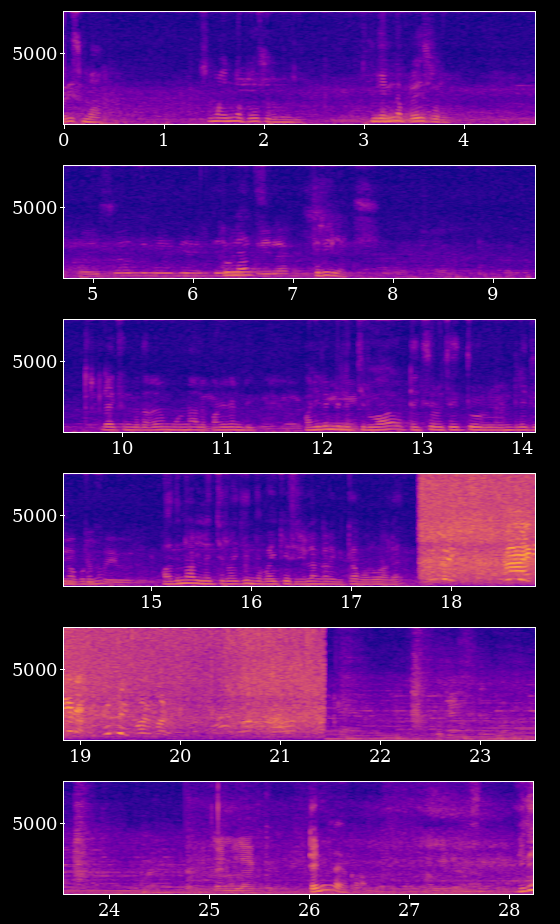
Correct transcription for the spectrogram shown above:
கரிஷ்மா. சும்மா என்ன ப்ரைஸ் வரும் இங்கே இங்கே என்ன ப்ரைஸ் வரும் two lakhs three lakhs three lakhs என்பதால் முன்னால் பன்னிரெண்டு பன்னிரெண்டு லட்ச ரூபா டெக்ஸோட சேர்த்து ஒரு ரெண்டு லட்ச ரூபா போட்டோம்னா பதினாலு லட்ச ரூபாய்க்கு இந்த பைக்கை ஸ்ரீலங்காவில் விற்றா பரவாயில்ல. டென் லேக்கா இது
